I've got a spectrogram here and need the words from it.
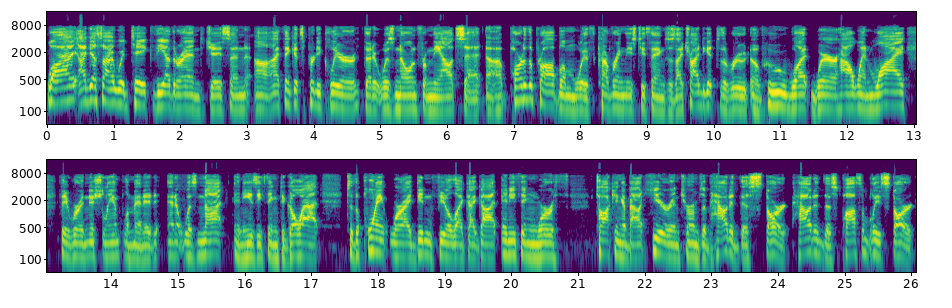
Well, I, I, guess I would take the other end, Jason. Uh, I think it's pretty clear that it was known from the outset. Uh, part of the problem with covering these two things is I tried to get to the root of who, what, where, how, when, why they were initially implemented, and it was not an easy thing to go at to the point where I didn't feel like I got anything worth talking about here in terms of how did this start? How did this possibly start?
